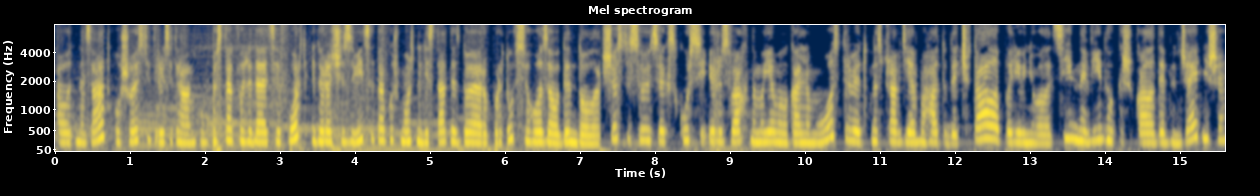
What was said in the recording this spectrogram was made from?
а от назад о 6.30 ранку. Ось так виглядає цей порт, і до речі, звідси також можна дістатись до аеропорту всього за 1 долар. Що стосується екскурсій і розваг на моєму локальному острові, тут насправді я багато де читала, порівнювала ціни, відгуки, шукала де бюджетніше.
